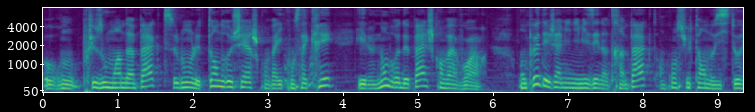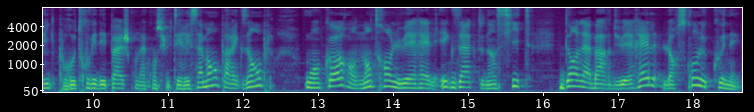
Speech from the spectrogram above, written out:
auront plus ou moins d'impact selon le temps de recherche qu'on va y consacrer et le nombre de pages qu'on va voir. On peut déjà minimiser notre impact en consultant nos historiques pour retrouver des pages qu'on a consultées récemment, par exemple, ou encore en entrant l'URL exact d'un site dans la barre d'URL lorsqu'on le connaît.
